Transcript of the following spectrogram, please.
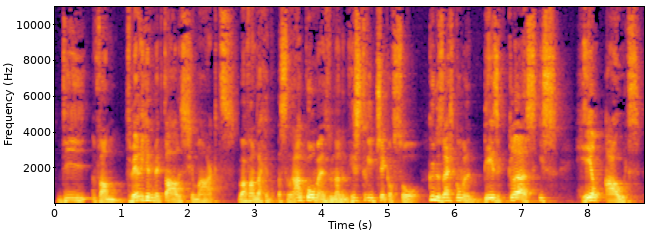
die van dwergenmetaal is gemaakt, waarvan dat je, als ze eraan komen en ze doen dan een history check of zo, kunnen ze erachter komen dat deze kluis is heel oud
